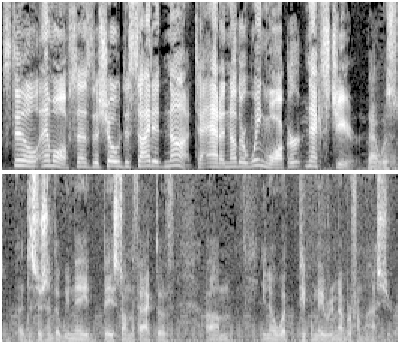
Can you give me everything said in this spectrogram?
Still, Emoff says the show decided not to add another wing walker next year. That was a decision that we made based on the fact of, um, you know, what people may remember from last year.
